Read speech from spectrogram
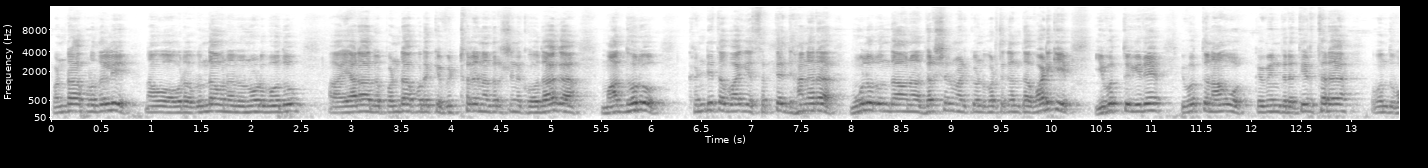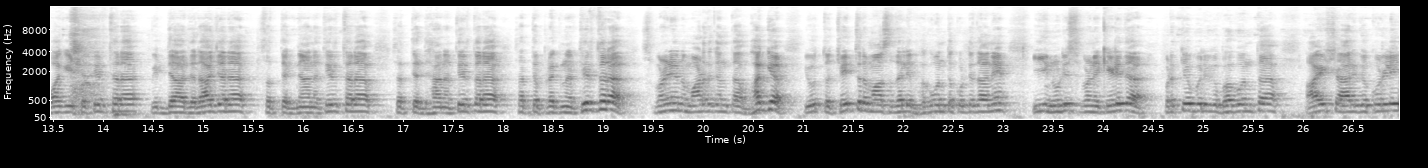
ಪಂಡ್ರಾಪುರದಲ್ಲಿ ನಾವು ಅವರ ವೃಂದಾವನವನ್ನು ನೋಡ್ಬೋದು. ಯಾರಾದರೂ ಪಂಡ್ರಾಪುರಕ್ಕೆ ವಿಠ್ಠಲನ ದರ್ಶನಕ್ಕೆ ಹೋದಾಗ ಮಾಧ್ವರು ಖಂಡಿತವಾಗಿ ಸತ್ಯಧ್ಯಾನರ ಮೂಲ ವೃಂದಾವನ ದರ್ಶನ ಮಾಡಿಕೊಂಡು ಬರ್ತಕ್ಕಂಥ ವಾಡಿಕೆ ಇದೆ. ಇವತ್ತು ನಾವು ಕವೀಂದ್ರ ತೀರ್ಥರ, ಒಂದು ವಾಗೀಶ ತೀರ್ಥರ ವಿದ್ಯಾಧಿರಾಜರ ಸತ್ಯಜ್ಞಾನ ತೀರ್ಥರ, ಸತ್ಯಧ್ಯಾನ ತೀರ್ಥರ, ಸತ್ಯಪ್ರಜ್ಞ ತೀರ್ಥರ ಸ್ಮರಣೆಯನ್ನು ಮಾಡತಕ್ಕಂಥ ಭಾಗ್ಯ ಇವತ್ತು ಚೈತ್ರ ಮಾಸದಲ್ಲಿ ಭಗವಂತ ಕೊಟ್ಟಿದ್ದಾನೆ. ಈ ನುಡಿ ಸ್ಮರಣೆ ಕೇಳಿದ ಪ್ರತಿಯೊಬ್ಬರಿಗೂ ಭಗವಂತ ಆಯುಷ ಆರೋಗ್ಯ ಕೊಡಲಿ.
